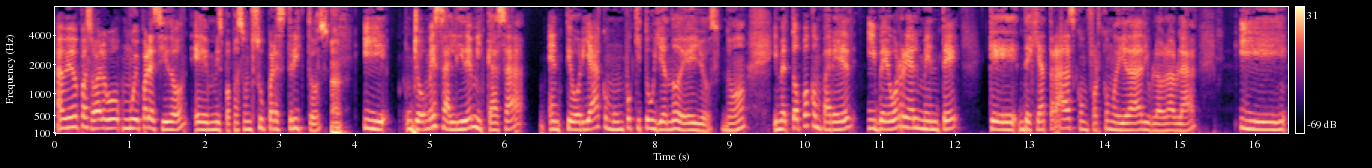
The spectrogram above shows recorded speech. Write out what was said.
A mí me pasó algo muy parecido. Eh, mis papás son súper estrictos y yo me salí de mi casa en teoría como un poquito huyendo de ellos, ¿no? Y me topo con pared y veo realmente que dejé atrás confort, comodidad y bla, bla, bla. Y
